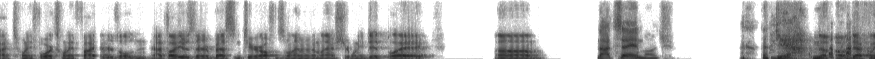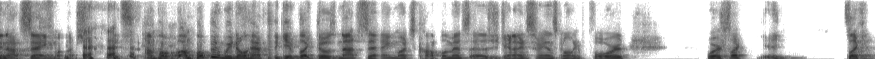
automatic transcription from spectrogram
at 24, 25 years old. And I thought he was their best interior offensive lineman last year when he did play. Um, not saying much. yeah, no, definitely not saying much. It's I'm hope I'm hoping we don't have to give like those not saying much compliments as Giants fans going forward, where it's like it's like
